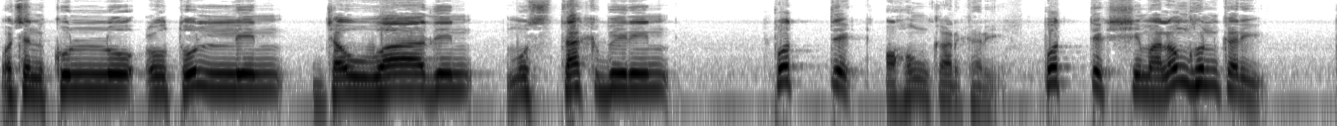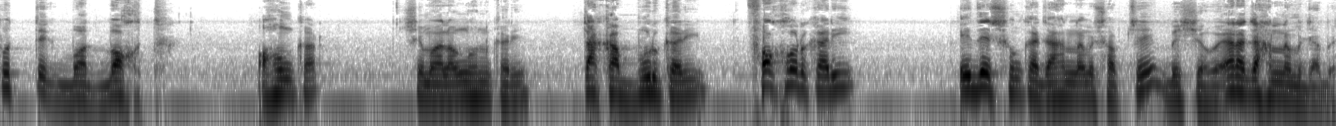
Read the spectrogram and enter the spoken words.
বলছেন, কুল্লু উতুল্লিন জওয়াদিন মুস্তাকবিরিন। প্রত্যেক অহংকারকারী, প্রত্যেক সীমা লঙ্ঘনকারী, প্রত্যেক বদবখত অহংকার, সীমা লঙ্ঘনকারী টাকাব্বুরকারী ফখরকারী, এদের সংখ্যা জাহান্নামে সবচেয়ে বেশি হবে। এরা জাহান্নামে যাবে।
